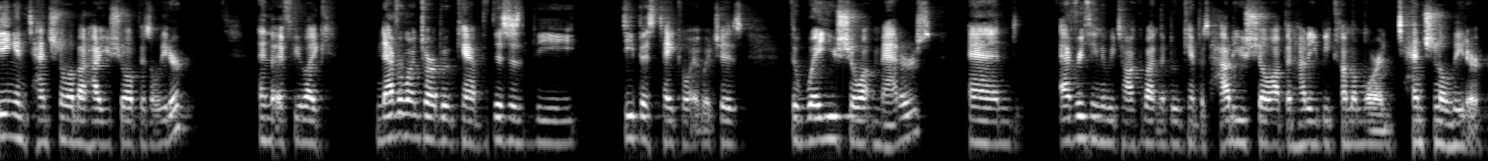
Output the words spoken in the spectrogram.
being intentional about how you show up as a leader. And if you like never went to our boot camp, this is the deepest takeaway, which is the way you show up matters. And everything that we talk about in the boot camp is how do you show up and how do you become a more intentional leader,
